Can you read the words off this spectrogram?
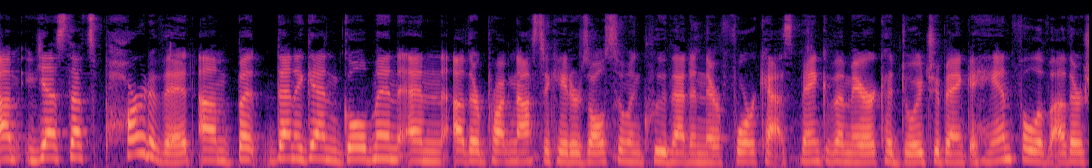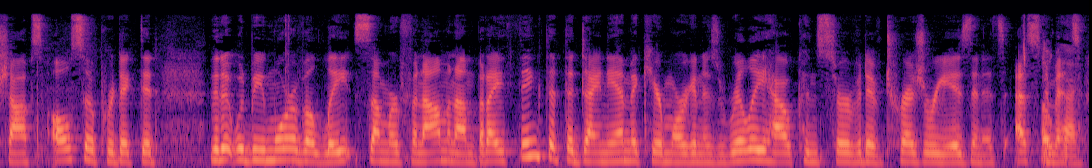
Um, yes, that's part of it. Um, but then again, Goldman and other prognosticators also include that in their forecast. Bank of America, Deutsche Bank, a handful of other shops also predicted that it would be more of a late summer phenomenon. But I think that the dynamic here, Morgan, is really how conservative Treasury is in its estimates. Okay.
